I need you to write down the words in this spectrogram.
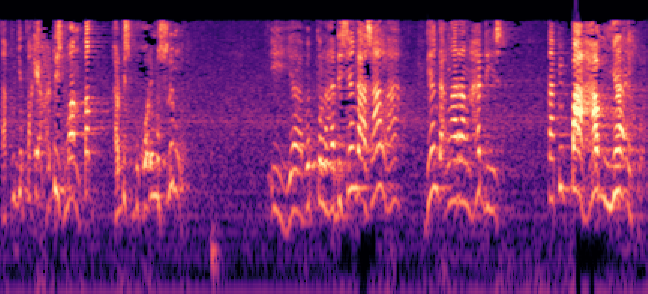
Tapi dia pakai hadis mantap, hadis Bukhari Muslim. Iya betul hadisnya nggak salah. Dia nggak ngarang hadis, tapi pahamnya ikhwah.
